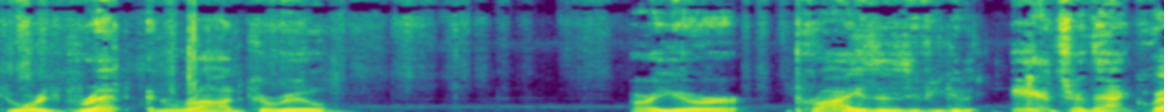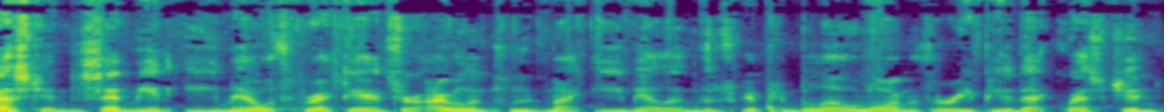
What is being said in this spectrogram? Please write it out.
George Brett and Rod Carew are your prizes. If you can answer that question, send me an email with the correct answer. I will include my email in the description below, along with a repeat of that question.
